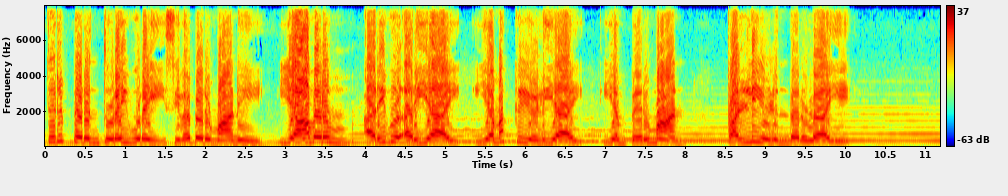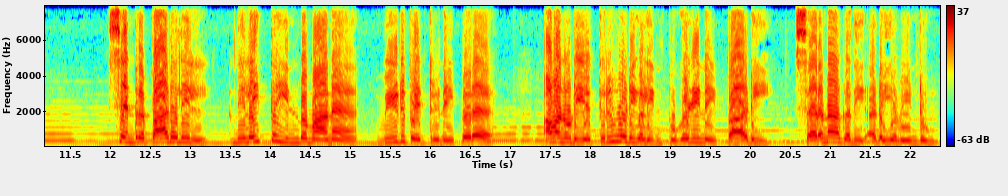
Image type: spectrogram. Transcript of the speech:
திருப்பெருந்துறை உரை சிவபெருமானே யாவரும் அறிவு அறியாய் எமக்கு எளியாய் எம் பெருமான் பள்ளி எழுந்தருளாயே. சென்ற பாடலில் நிலைத்த இன்பமான வீடு பெற்றினை பெற அவனுடைய திருவடிகளின் புகழினை பாடி சரணாகதி அடைய வேண்டும்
